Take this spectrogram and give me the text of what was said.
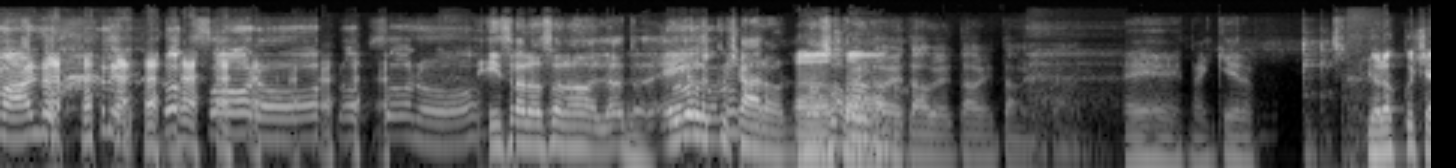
Mal. No, no sonó, no sonó. Y solo sonó. lo- no, ellos no. lo escucharon. Ah, nosotros Está no. bien, está bien, está bien, está bien. está bien. Eh, tranquilo. Yo lo escuché,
